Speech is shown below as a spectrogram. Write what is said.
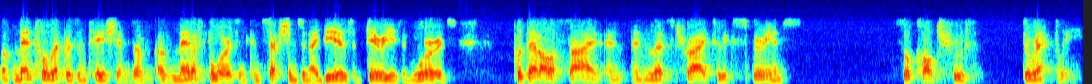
of mental representations, of, of metaphors and conceptions and ideas and theories and words. Put that all aside and, and let's try to experience so-called truth directly.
